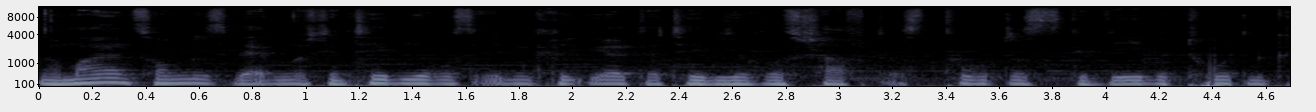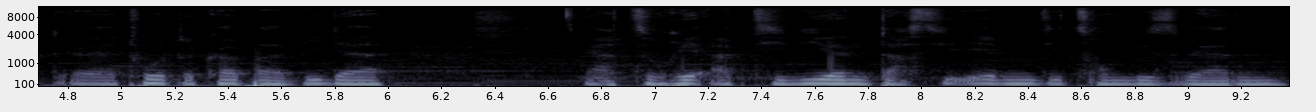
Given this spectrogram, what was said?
normalen Zombies werden durch den T-Virus eben kreiert. Der T-Virus schafft es, totes Gewebe, toten, äh, tote Körper wieder ja, zu reaktivieren, dass sie eben die Zombies werden.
